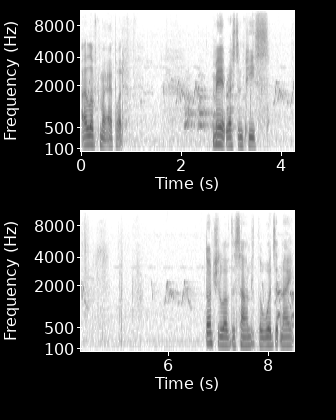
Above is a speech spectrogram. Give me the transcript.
I loved my iPod. May it rest in peace. Don't you love the sound of the woods at night?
